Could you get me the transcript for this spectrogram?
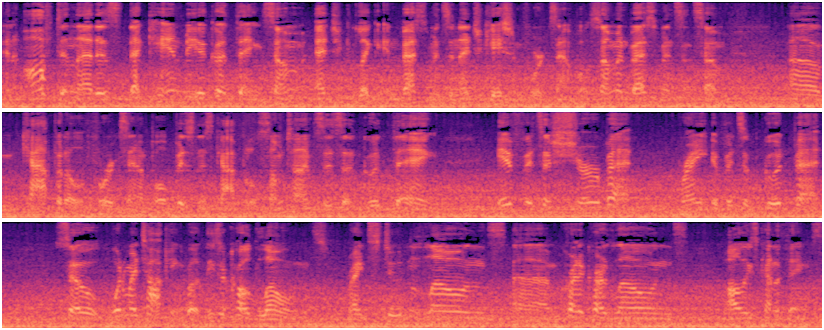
And often that is that can be a good thing. Some edu- like investments in education, for example, some investments in some um, capital, for example, business capital, sometimes is a good thing if it's a sure bet, right? If it's a good bet. So, what am I talking about? These are called loans, right? Student loans, um, credit card loans, all these kind of things.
